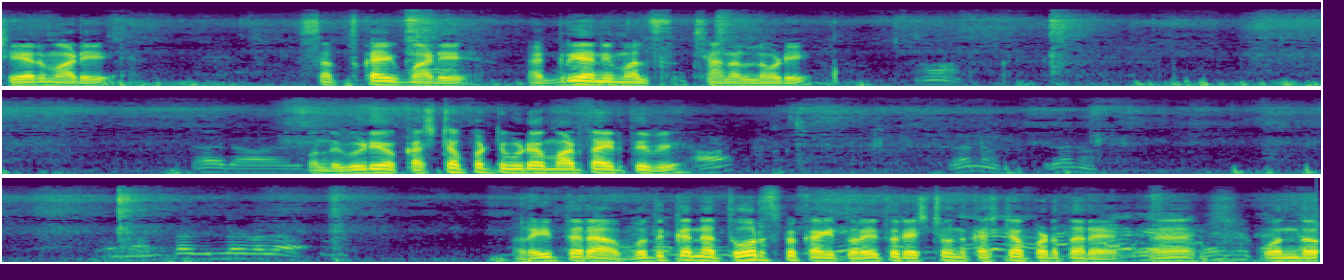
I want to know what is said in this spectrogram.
ಶೇರ್ ಮಾಡಿ, ಸಬ್ಸ್ಕ್ರೈಬ್ ಮಾಡಿ, ಅಗ್ರಿ ಅನಿಮಲ್ಸ್ ಚಾನಲ್ ನೋಡಿ. ಒಂದು ವಿಡಿಯೋ ಕಷ್ಟಪಟ್ಟು ವಿಡಿಯೋ ಮಾಡ್ತಾ ಇರ್ತೀವಿ ಏನು ಏನು ಅಂತವಿಲ್ಲ ಇವಾಗ ರೈತರ ಬದುಕನ್ನ ತೋರಿಸ್ಬೇಕಾಗಿತ್ತು ರೈತರು ಎಷ್ಟೊಂದು ಕಷ್ಟ ಪಡ್ತಾರೆ ಒಂದು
